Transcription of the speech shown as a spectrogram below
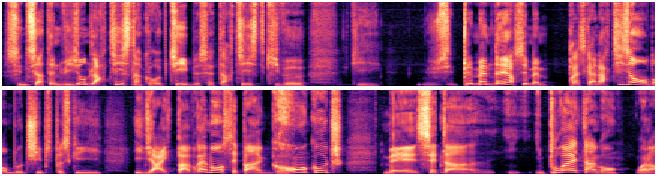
C'est une certaine vision de l'artiste incorruptible, de cet artiste qui veut, qui, même d'ailleurs, c'est même presque un artisan dans Blue Chips parce qu'il il n'y arrive pas vraiment. C'est pas un grand coach, mais c'est un. Il, pourrait être un grand. Voilà.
